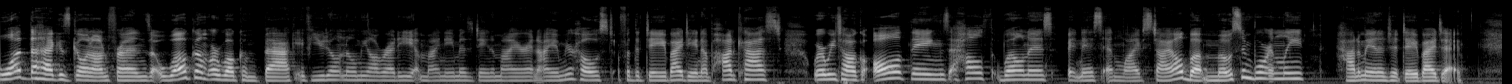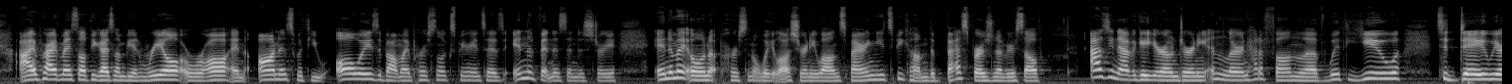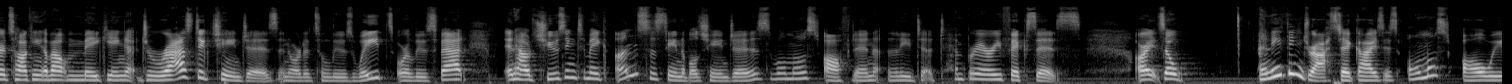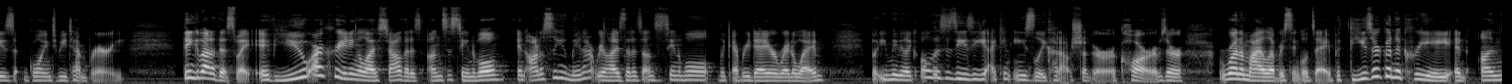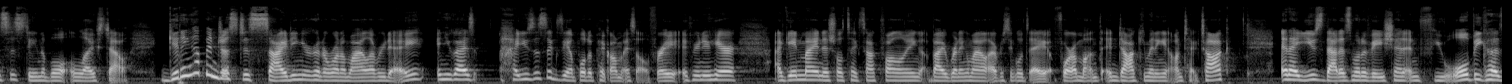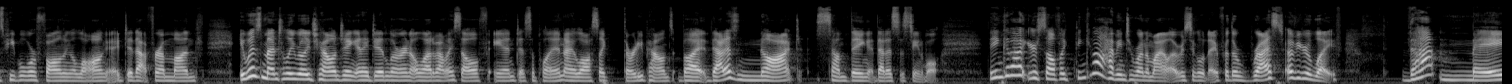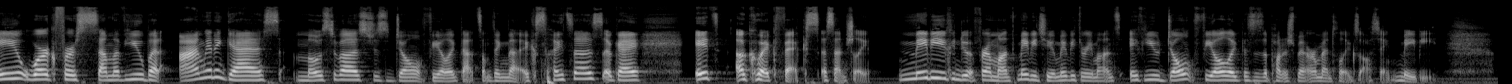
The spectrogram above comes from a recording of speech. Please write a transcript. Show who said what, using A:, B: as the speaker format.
A: What the heck is going on, friends? Welcome or welcome back. If you don't know me already, my name is Dana Meyer, and I am your host for the Day by Dana podcast, where we talk all things health, wellness, fitness, and lifestyle, but most importantly, how to manage it day by day. I pride myself, you guys, on being real, raw, and honest with you always about my personal experiences in the fitness industry and in my own personal weight loss journey while inspiring you to become the best version of yourself as you navigate your own journey and learn how to fall in love with you. Today, we are talking about making drastic changes in order to lose weight or lose fat, and how choosing to make unsustainable changes will most often lead to temporary fixes. All right, so anything drastic, guys, is almost always going to be temporary. Think about it this way. If you are creating a lifestyle that is unsustainable, and honestly, you may not realize that it's unsustainable like every day or right away, but you may be like, oh, this is easy. I can easily cut out sugar or carbs or run a mile every single day. But these are going to create an unsustainable lifestyle. Getting up and just deciding you're going to run a mile every day, and you guys, I use this example to pick on myself, right? If you're new here, I gained my initial TikTok following by running a mile every single day for a month and documenting it on TikTok. And I used that as motivation and fuel because people were following along. And I did that for a month. It was mentally really challenging and I did learn a lot about myself and discipline. I lost like 30 pounds, but that is not something that is sustainable. Think about yourself, like think about having to run a mile every single day for the rest of your life that may work for some of you, but I'm gonna guess most of us just don't feel like that's something that excites us, okay? It's a quick fix, essentially. Maybe you can do it for a month, maybe two, maybe three months. If you don't feel like this is a punishment or mentally exhausting, maybe.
